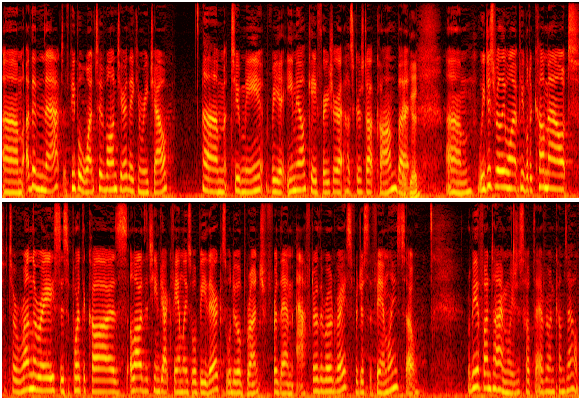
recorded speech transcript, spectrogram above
Um, other than that, if people want to volunteer, they can reach out um, to me via email, kfrazier at huskers.com. But um, we just really want people to come out to run the race, to support the cause. A lot of the Team Jack families will be there because we'll do a brunch for them after the road race for just the families. So it'll be a fun time. We just hope that everyone comes out.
